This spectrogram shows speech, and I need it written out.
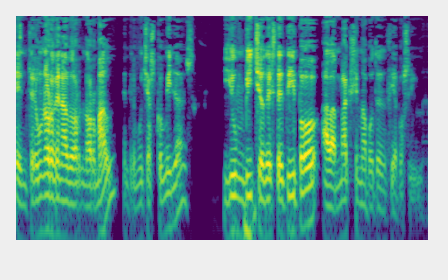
entre un ordenador normal, entre muchas comillas, y un bicho de este tipo a la máxima potencia posible.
